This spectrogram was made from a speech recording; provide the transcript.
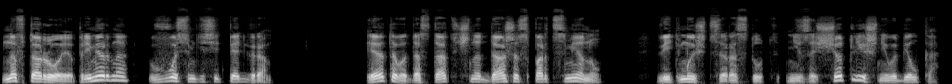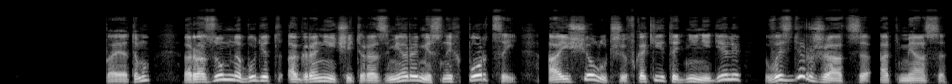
на второе, примерно в 85 грамм. Этого достаточно даже спортсмену, ведь мышцы растут не за счет лишнего белка. Поэтому разумно будет ограничить размеры мясных порций, а еще лучше в какие-то дни недели воздержаться от мяса,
